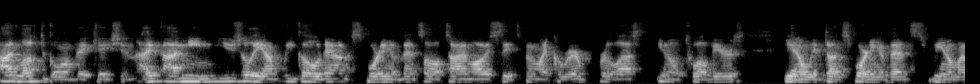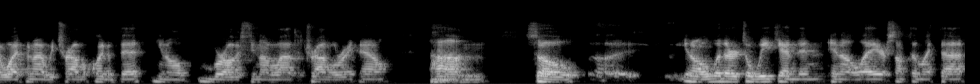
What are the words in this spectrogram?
I'd love to go on vacation. I I mean, usually um, we go down to sporting events all the time. Obviously, it's been my career for the last you know twelve years. You know, we've done sporting events. You know, my wife and I we travel quite a bit. You know, we're obviously not allowed to travel right now. Mm-hmm. Um, so. Uh, you know, whether it's a weekend in, in LA or something like that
